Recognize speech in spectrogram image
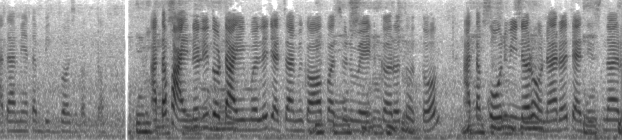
आता आम्ही आता बिग बॉस बघतो. आता फायनली तो टाइम आले ज्याचा आम्ही गावापासून वेट करत होतो. आता कोण विनर होणार? त्या दिसणार.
